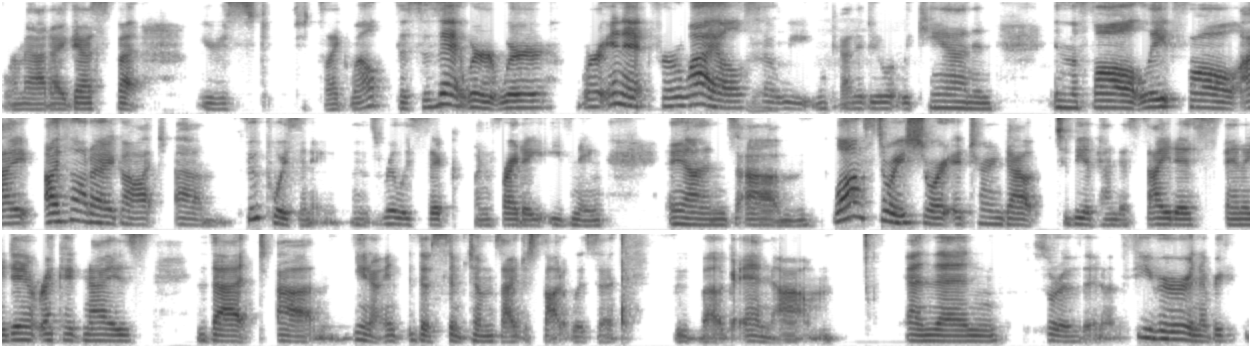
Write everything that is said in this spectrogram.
format, I guess. But you're just just like, well, this is it. We're we're we're in it for a while, yeah. so we got to do what we can. And in the fall, late fall, I I thought I got um, food poisoning. I was really sick on Friday evening, and um, long story short, it turned out to be appendicitis, and I didn't recognize that um, you know the symptoms. I just thought it was a food bug, and um, and then sort of the, you know, the fever and every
